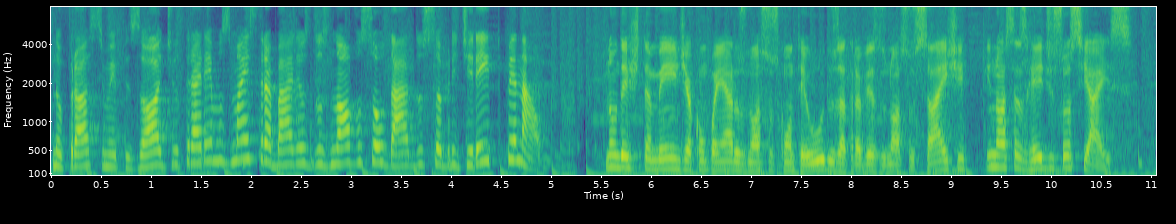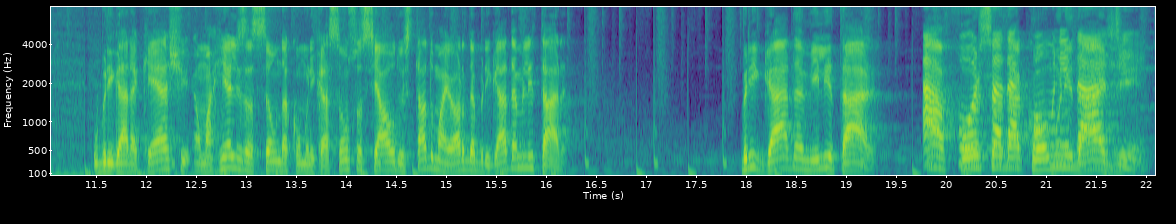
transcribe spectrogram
No próximo episódio, traremos mais trabalhos dos novos soldados sobre direito penal. Não deixe também de acompanhar os nossos conteúdos através do nosso site e nossas redes sociais. O Brigada Cast é uma realização da comunicação social do Estado-Maior da Brigada Militar. Brigada Militar. A força da comunidade.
